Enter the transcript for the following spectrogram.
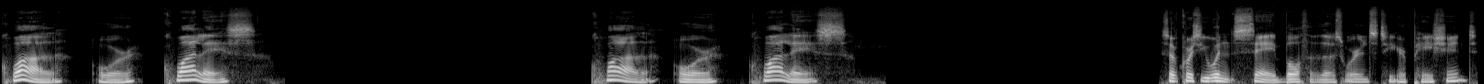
Qual or cuáles? ¿Cuál or cuáles? So, of course, you wouldn't say both of those words to your patient.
